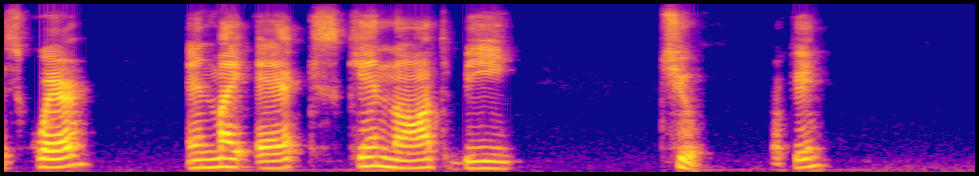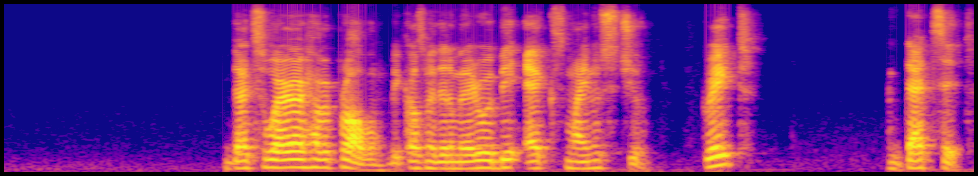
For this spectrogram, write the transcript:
squared and my x cannot be 2. Okay? That's where I have a problem because my denominator would be x minus 2. Great. That's it.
